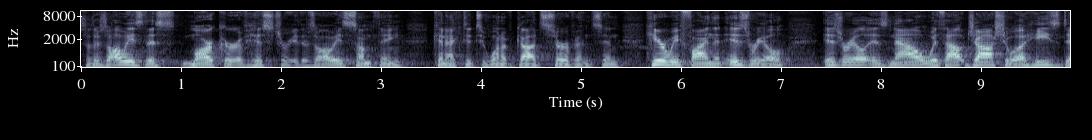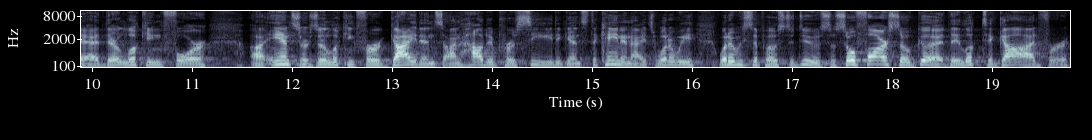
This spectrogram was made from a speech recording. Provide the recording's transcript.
So there's always this marker of history. There's always something connected to one of God's servants. And here we find that Israel, Israel is now without Joshua. He's dead. They're looking for uh, answers. They're looking for guidance on how to proceed against the Canaanites. What are we, what are we supposed to do? So, so far, so good. They look to God for,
